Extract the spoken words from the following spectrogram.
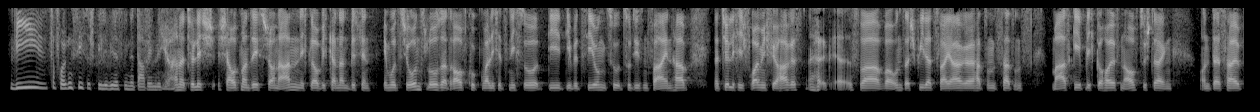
Wie verfolgen Sie so Spiele wie das Wiener Derby mit? Ja, natürlich schaut man sich schon an. Ich glaube, ich kann dann ein bisschen emotionsloser drauf gucken, weil ich jetzt nicht so die, die Beziehung zu, zu diesem Verein habe. Natürlich, ich freue mich für Harris. Es war, war unser Spieler zwei Jahre, hat uns, hat uns maßgeblich geholfen, aufzusteigen. Und deshalb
